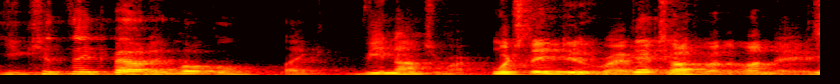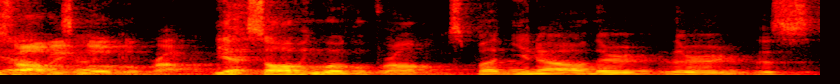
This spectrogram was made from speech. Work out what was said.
you can think about it local, like Vietnam's remarkable. Which they do, right? Yeah. We talked about it Monday, Yeah, solving exactly. local problems. Yeah, solving local problems. But you know, there there there's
